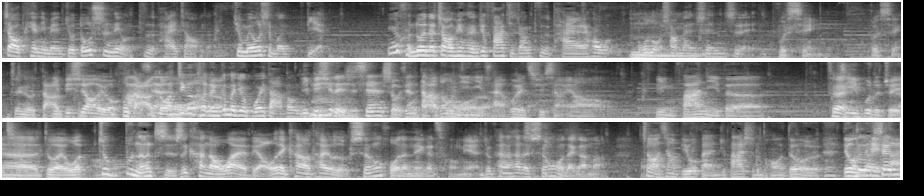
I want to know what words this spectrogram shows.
照片里面就都是那种自拍照呢，就没有什么点，因为很多人的照片可能就发几张自拍，然后裸裸上半身之类。不行，不行，这个打你必须要有不打动这个可能根本就不会打动你，必须得是先首先打动你，你才会去想要引发你的。进一步的追求，呃，对我就不能只是看到外表，我得看到他有生活的那个层面，就看到他的生活在干嘛。这好像比我百分之八十的朋友都有 都有内涵，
